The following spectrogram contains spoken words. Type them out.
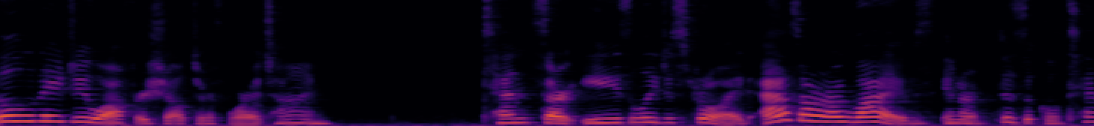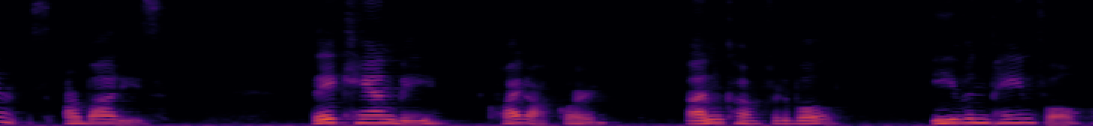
though they do offer shelter for a time. Tents are easily destroyed, as are our lives in our physical tents, our bodies. They can be quite awkward, uncomfortable, even painful,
